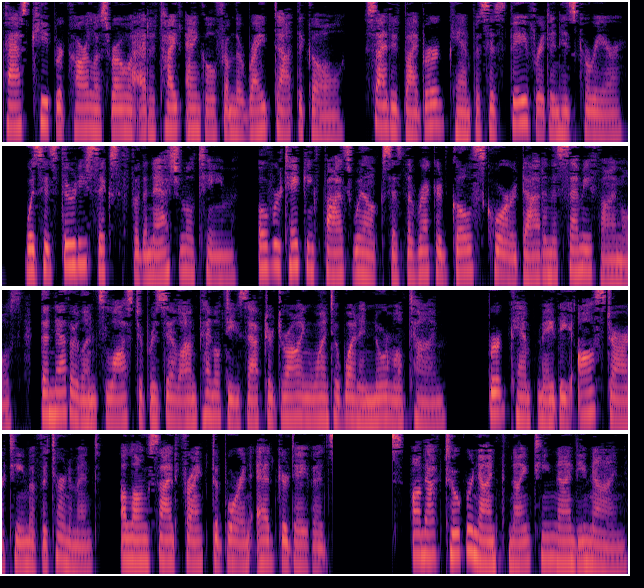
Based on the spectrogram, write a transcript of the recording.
past keeper Carlos Roa at a tight angle from the right. The goal, cited by Bergkamp as his favorite in his career, was his 36th for the national team, overtaking Faas Wilkes as the record goal scorer. In the semi-finals, the Netherlands lost to Brazil on penalties after drawing 1-1 in normal time. Bergkamp made the all-star team of the tournament, alongside Frank de Boer and Edgar Davids. On October 9, 1999,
